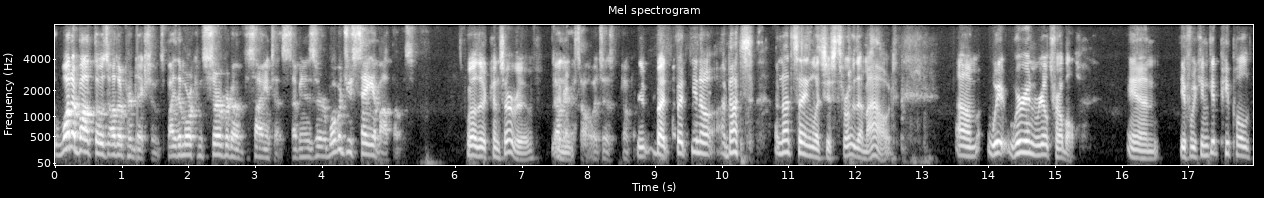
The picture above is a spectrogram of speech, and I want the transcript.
what about those other predictions by the more conservative scientists? I mean, is there what would you say about those? Well, they're conservative, Okay, And- so it's just okay. but but you know i'm not i'm not saying let's just throw them out. Um we're, we're in real trouble. And if we can get people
